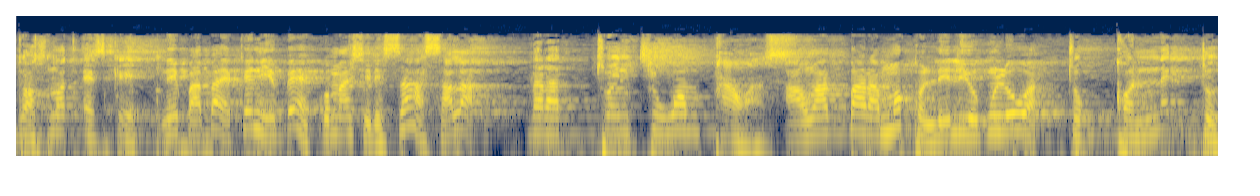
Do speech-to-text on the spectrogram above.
does not escape. nípa báyìí kẹ́ni bẹ́ẹ̀ kó má ṣe lè sá àsálà. There are 21 powers àwọn agbára mọ́kànlélógún ló wà. to connect to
